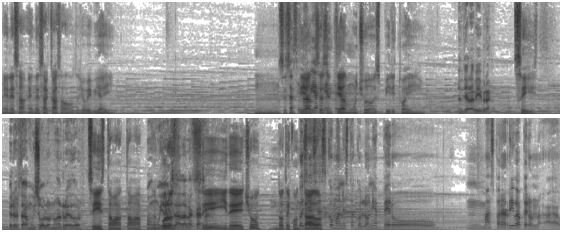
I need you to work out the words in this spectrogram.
en esa, en esa casa donde yo vivía ahí. mm, se Casi sentían, se gente, sentían mucho espíritu ahí. Sentía la vibra. Sí, Pero estaba muy solo, ¿no? Alrededor. sí, estaba, estaba Como muy puros- aislada la casa. Sí, y de hecho, no te he Pues contado. eso es como en esta colonia, pero más para arriba, pero no, ah,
